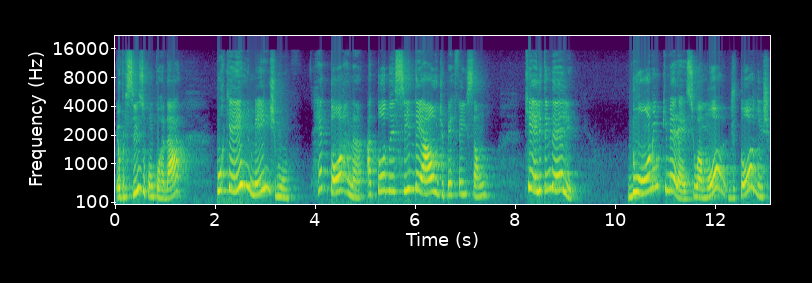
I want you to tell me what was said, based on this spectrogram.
eu preciso concordar, porque ele mesmo retorna a todo esse ideal de perfeição que ele tem dele. Do homem que merece o amor de todos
